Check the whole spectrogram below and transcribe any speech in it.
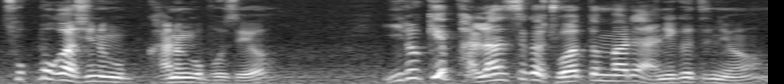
속보 가시는 거, 가는 거 보세요. 이렇게 밸런스가 좋았던 말이 아니거든요.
